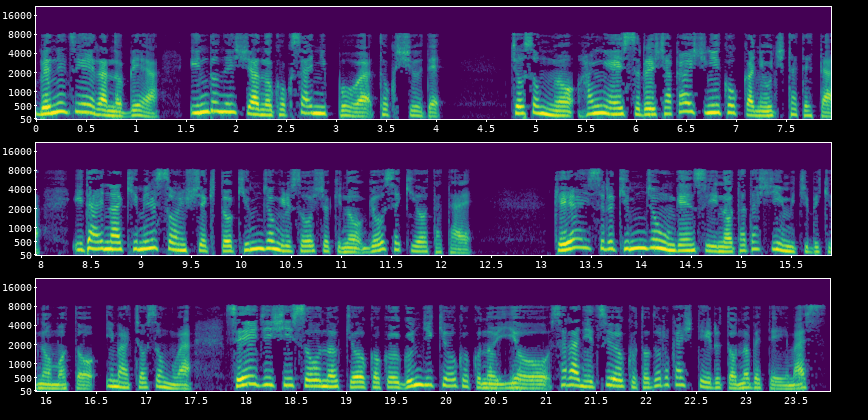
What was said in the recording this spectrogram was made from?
ベネズエラのベア、インドネシアの国際日報は特集で、朝鮮を繁栄する社会主義国家に打ち立てた偉大なキム・イルソン主席とキム・ジョギル総書記の業績を称え、敬愛する金正恩元帥の正しい導きのもと、今、朝鮮は政治思想の強国、軍事強国の異様をさらに強く轟かしていると述べています。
